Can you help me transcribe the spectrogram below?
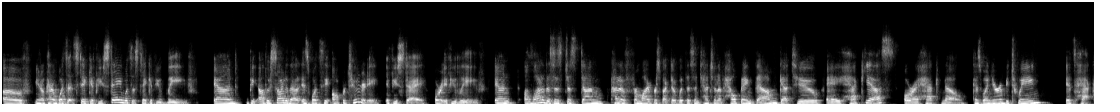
of you know kind of what's at stake if you stay what's at stake if you leave. And the other side of that is what's the opportunity if you stay or if you leave. And a lot of this is just done kind of from my perspective with this intention of helping them get to a heck yes or a heck no. Because when you're in between it's heck.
